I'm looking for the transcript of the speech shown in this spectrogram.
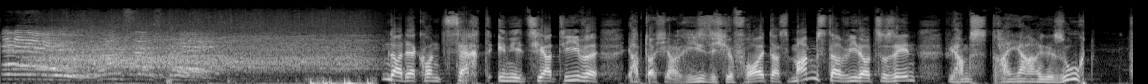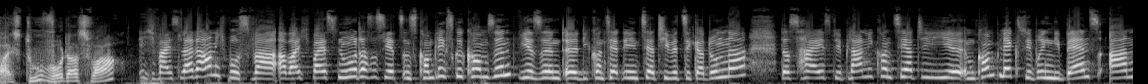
Da der Konzertinitiative. Ihr habt euch ja riesig gefreut, das Mamster wiederzusehen. Wir haben es drei Jahre gesucht. Weißt du, wo das war? Ich weiß leider auch nicht, wo es war, aber ich weiß nur, dass es jetzt ins Komplex gekommen sind. Wir sind äh, die Konzertinitiative Zikadumna. Das heißt, wir planen die Konzerte hier im Komplex, wir bringen die Bands an,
